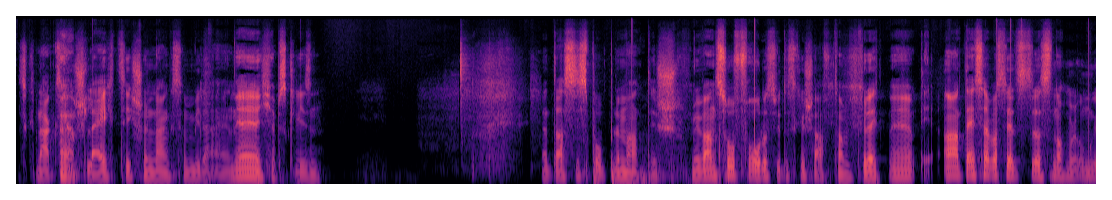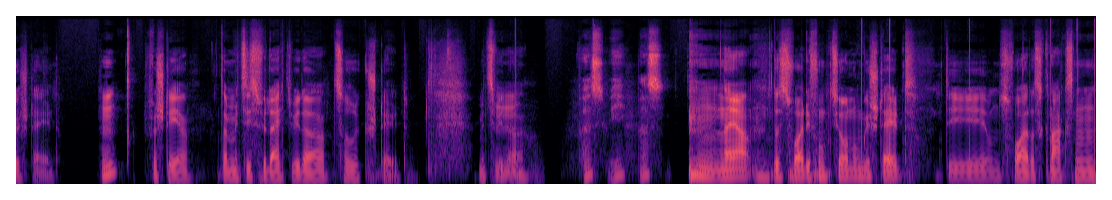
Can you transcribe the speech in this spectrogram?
Das Knacksen Ja. schleicht sich schon langsam wieder ein. Ja, ja, ich habe es gelesen. Ja, das ist problematisch. Wir waren so froh, dass wir das geschafft haben. Vielleicht, Ja, ah, deshalb hast du jetzt das nochmal umgestellt. Hm? Ich verstehe. Damit sich es vielleicht wieder zurückstellt. Damit es Hm. wieder was? Wie? Was? naja, das vorher die Funktion umgestellt, die uns vorher das Knacksen.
